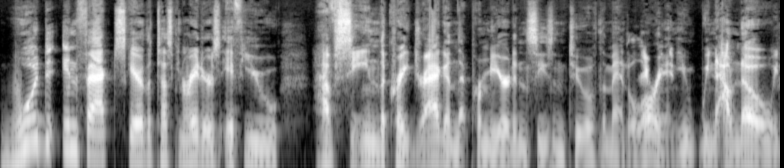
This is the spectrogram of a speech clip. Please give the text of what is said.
would in fact scare the Tusken Raiders if you have seen the krayt dragon that premiered in season two of The Mandalorian. You we now know We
